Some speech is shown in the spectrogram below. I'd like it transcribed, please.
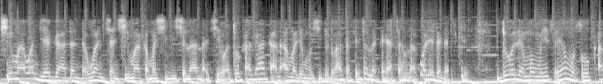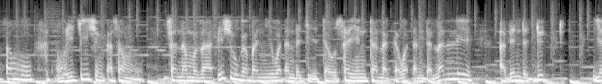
Shi ma wanda ya gadan da wancan shi ma kamar shi shi lalacewa. To kaga haka al'amarin mu shi don haka sai talaka ya canza kware da gaske. Dole mu mu yi tsaye mu so kasan mu mu yi kishin kasan mu. Sannan mu zaɓi shugabanni waɗanda ke tausayin talaka waɗanda lalle abin da duk ya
